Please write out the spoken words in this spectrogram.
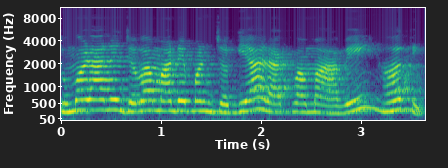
ધુમાડાને જવા માટે પણ જગ્યા રાખવામાં આવી હતી.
